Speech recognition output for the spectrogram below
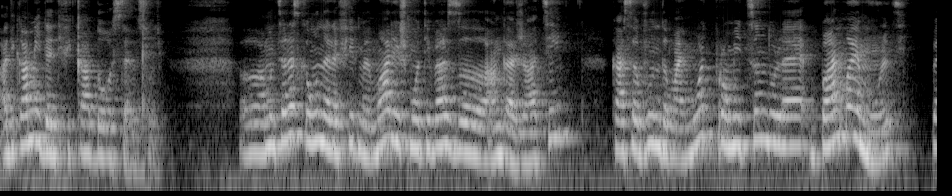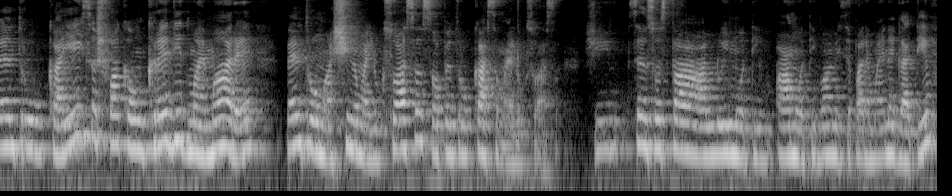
adică am identificat două sensuri. Uh, am înțeles că unele firme mari își motivează angajații ca să vândă mai mult, promițându-le bani mai mulți pentru ca ei să-și facă un credit mai mare pentru o mașină mai luxoasă sau pentru o casă mai luxoasă. Și sensul ăsta al lui motiv, a motiva mi se pare mai negativ.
